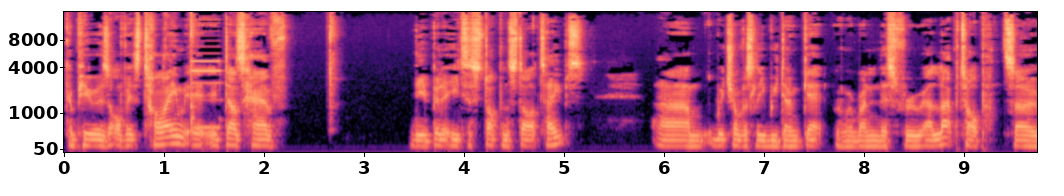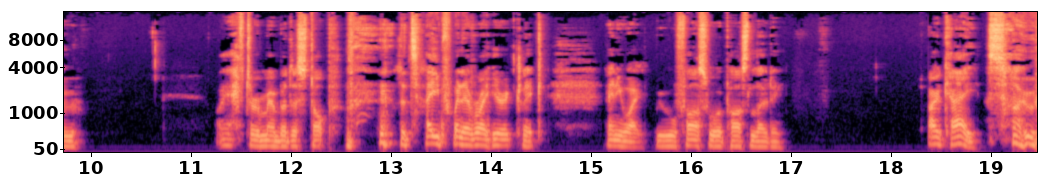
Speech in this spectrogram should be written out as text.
computers of its time, it, it, does have the ability to stop and start tapes, um, which obviously we don't get when we're running this through a laptop. So I have to remember to stop the tape whenever I hear it click. Anyway, we will fast forward past the loading. Okay, so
